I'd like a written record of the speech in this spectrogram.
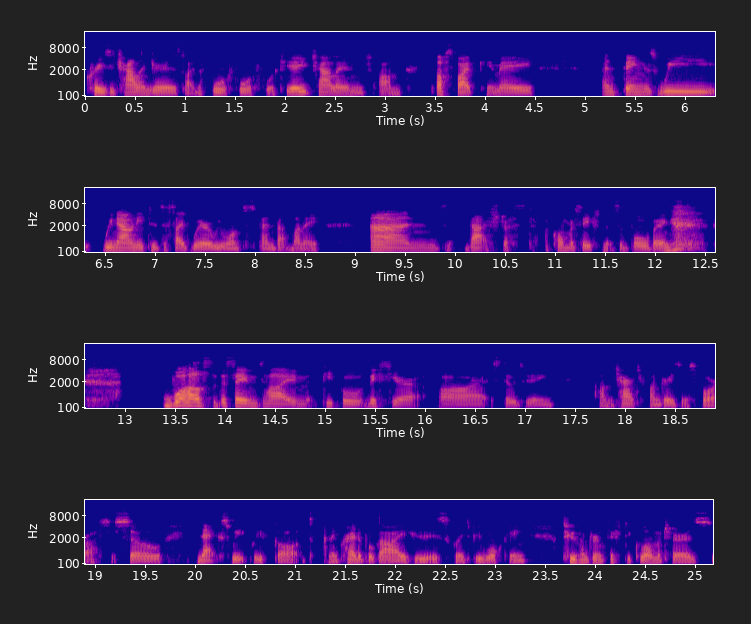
crazy challenges like the 4448 challenge, um, plus 5k May and things. We we now need to decide where we want to spend that money. And that's just a conversation that's evolving. Whilst at the same time, people this year are still doing um, charity fundraisers for us. So next week we've got an incredible guy who is going to be walking 250 kilometers,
